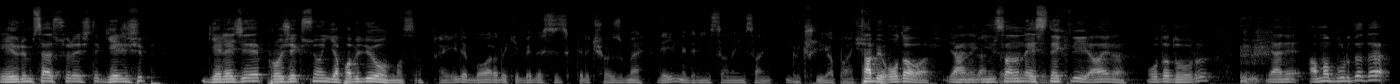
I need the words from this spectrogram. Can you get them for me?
evrimsel süreçte gelişip geleceğe projeksiyon yapabiliyor olması. İyi de bu aradaki belirsizlikleri çözme değil midir insana insan güçlü yapan şey? Tabii o da var. Yani Oradan insanın esnekliği aynen. O da doğru. Yani ama burada da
